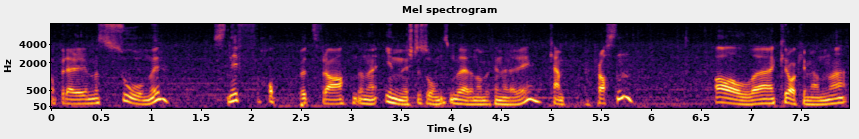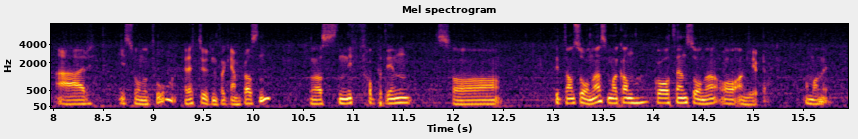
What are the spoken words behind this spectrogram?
opererer vi med soner. Sniff hoppet fra denne innerste sonen som dere nå befinner dere i, campplassen. Alle kråkemennene er i sone 2, rett utenfor campplassen. Når Sniff hoppet inn, så bytta han sone, så man kan gå til en sone og angripe. om man vil.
